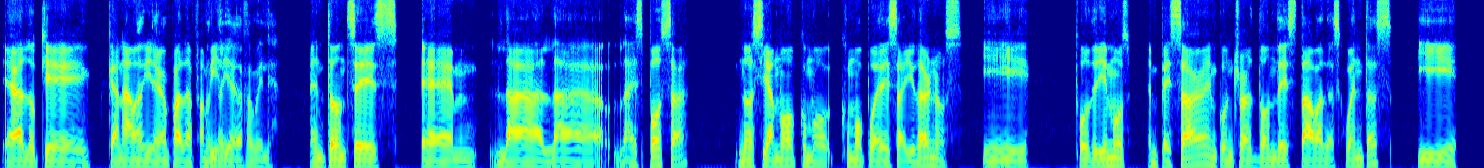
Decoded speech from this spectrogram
era lo que ganaba dinero para la familia. la familia. Entonces, em, la, la, la esposa nos llamó como, ¿cómo puedes ayudarnos? Y podríamos empezar a encontrar dónde estaban las cuentas y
